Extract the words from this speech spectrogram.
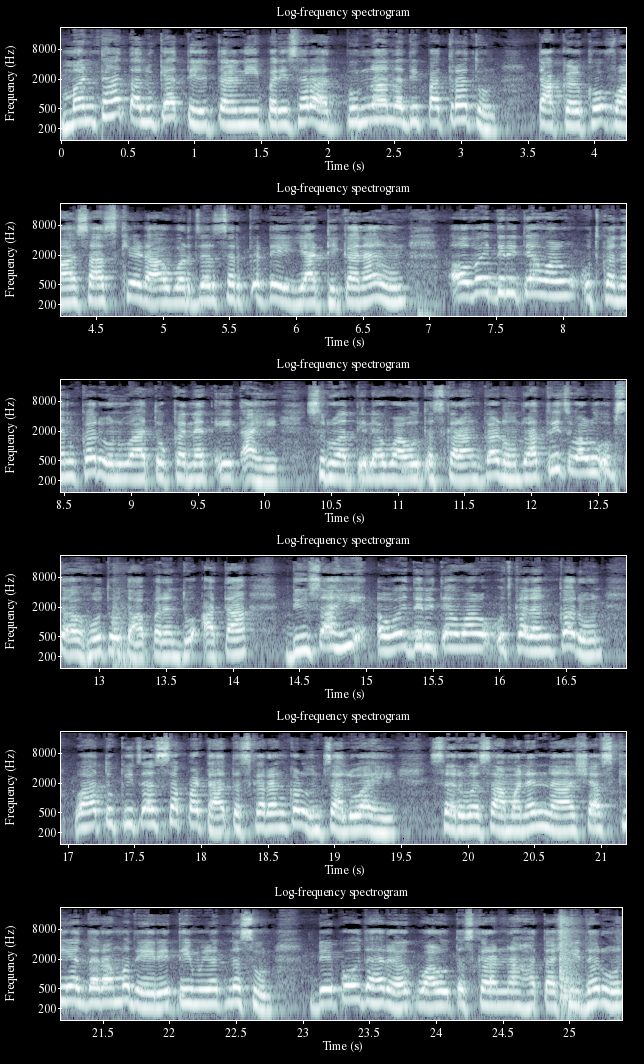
मंठा तालुक्यातील तळणी परिसरात पूर्णा नदीपात्रातून टाकळखोफा सासखेडा वर्जर सरकटे या ठिकाणाहून अवैधरित्या वाळू उत्खनन करून वाहतूक करण्यात येत आहे. सुरुवातीला वाळू तस्करांकडून रात्रीच वाळू उपसा होत होता परंतु आता दिवसाही अवैधरित्या वाळू उत्खनन करून वाहतुकीचा सपाटा तस्करांकडून चालू आहे. सर्वसामान्यांना शासकीय दरामध्ये रेती मिळत नसून डेपोधारक वाळू तस्करांना हाताशी धरून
